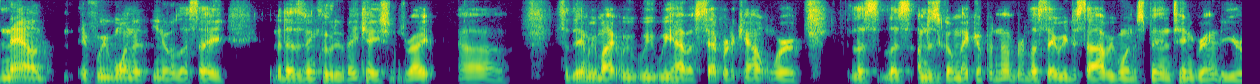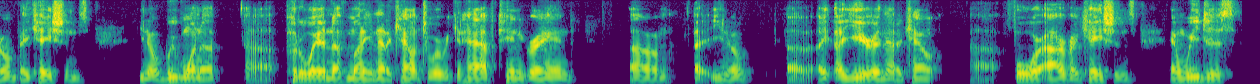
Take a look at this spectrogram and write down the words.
Now, if we want to, you know, let's say that doesn't include vacations, right? Uh, so then we might we, we have a separate account where let's let's I'm just gonna make up a number. Let's say we decide we want to spend 10 grand a year on vacations. You know, we want to uh, put away enough money in that account to where we can have 10 grand um, uh, you know, uh, a, a, year in that account uh, for our vacations, and we just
